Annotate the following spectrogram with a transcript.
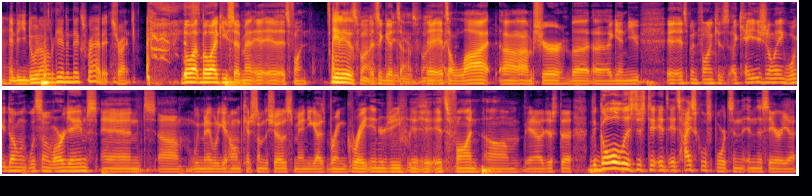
and then you do it all again the next Friday. Mm-hmm. That's right. but like- but like you said, man, it, it, it's fun. It is fun. It's a good time. fun. It's Like, a lot, uh, I'm sure, but uh, again, you, it, it's been fun because occasionally we'll get done with, with some of our games, and um, we've been able to get home, catch some of the shows. Man, you guys bring great energy. It, it, it's fun. Um, you know, just the the goal is just to, it's it's high school sports in in this area.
